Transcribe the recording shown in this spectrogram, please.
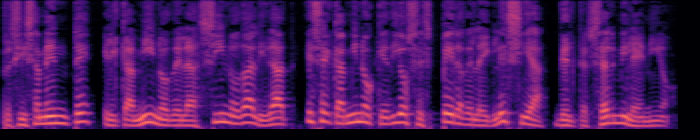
Precisamente el camino de la sinodalidad es el camino que Dios espera de la Iglesia del tercer milenio.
